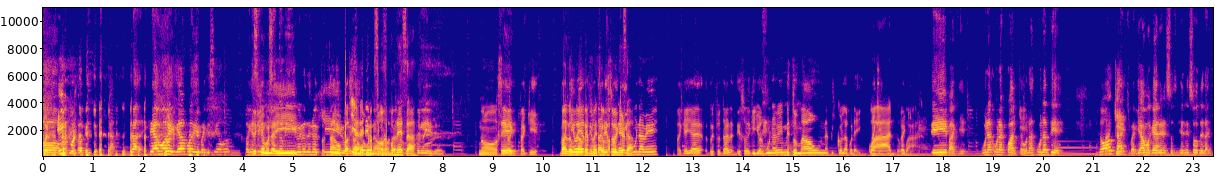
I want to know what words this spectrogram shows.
bueno, es importante. ya, ya, quedamos ahí, quedamos ahí, para que sigamos, para que sigamos siendo ahí, amigos no te enojes. Y pasando la buena onda, japonesa. No, sí, Sí. ¿para qué? Más ¿Para qué vaya a animación eso de que alguna vez, para que haya reflotar eso de que yo alguna vez me he tomado una piscola por ahí? ¿Pa' qué? ¿Cuándo? ¿Pa' qué? ¿Cuándo? Sí, para que. Una, unas cuantas, ¿Pa' qué? unas, unas 10. No, ¿Pa' qué? para que vamos a caer en esos, en esos detalles.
